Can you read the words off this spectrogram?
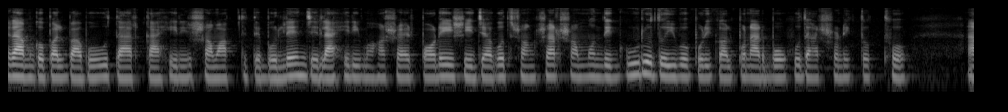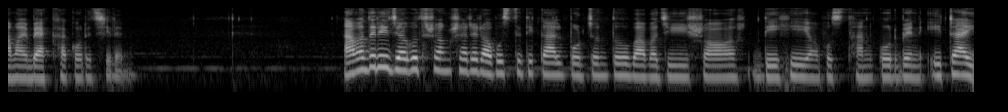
রামগোপাল বাবু তার কাহিনীর সমাপ্তিতে বললেন যে, লাহিড়ী মহাশয়ের পরে সেই জগৎ সংসার সম্বন্ধে গুরু দৈব পরিকল্পনার বহু দার্শনিক তথ্য আমায় ব্যাখ্যা করেছিলেন। আমাদের এই জগৎ সংসারের অবস্থিতিকাল পর্যন্ত বাবাজি স্বদেহে অবস্থান করবেন, এটাই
